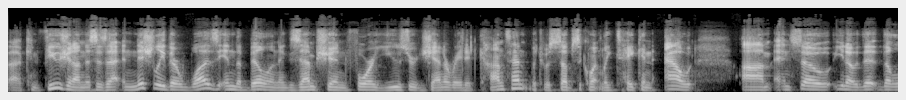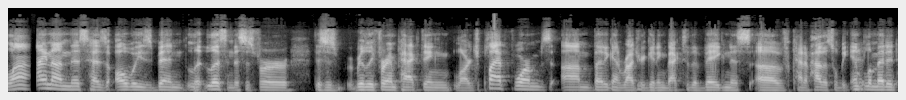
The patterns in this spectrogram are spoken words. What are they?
uh, confusion on this is that initially there was in the bill an exemption for user generated content, which was subsequently taken out. Um, and so, you know, the the line on this has always been: listen, this is for this is really for impacting large platforms. Um, but again, Roger, getting back to the vagueness of kind of how this will be implemented,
